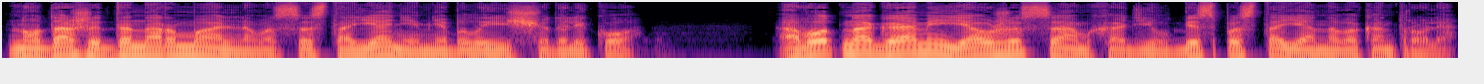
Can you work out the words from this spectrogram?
но даже до нормального состояния мне было еще далеко. А вот ногами я уже сам ходил, без постоянного контроля.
